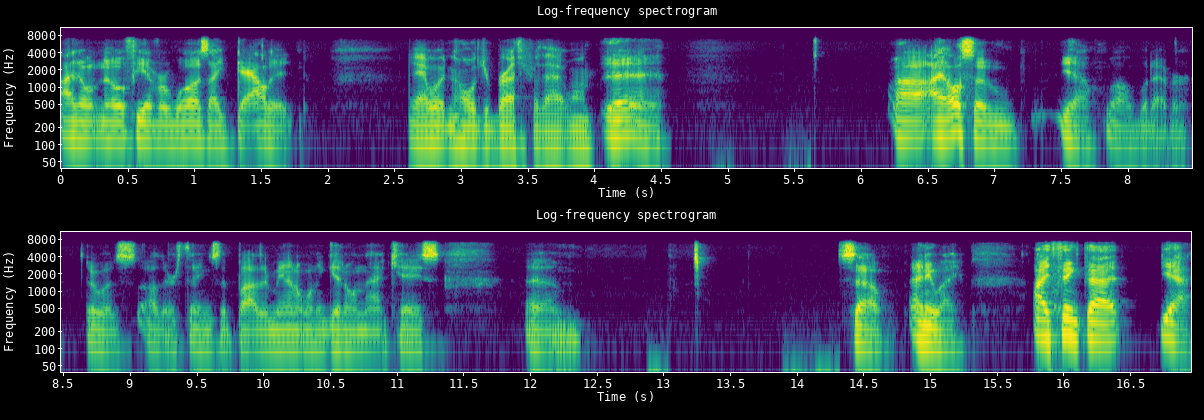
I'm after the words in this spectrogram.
i don't know if he ever was. I doubt it Yeah, I wouldn't hold your breath for that one. yeah. Uh, I also, yeah, well, whatever. There was other things that bothered me. I don't want to get on that case. Um, So anyway, I think that yeah,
